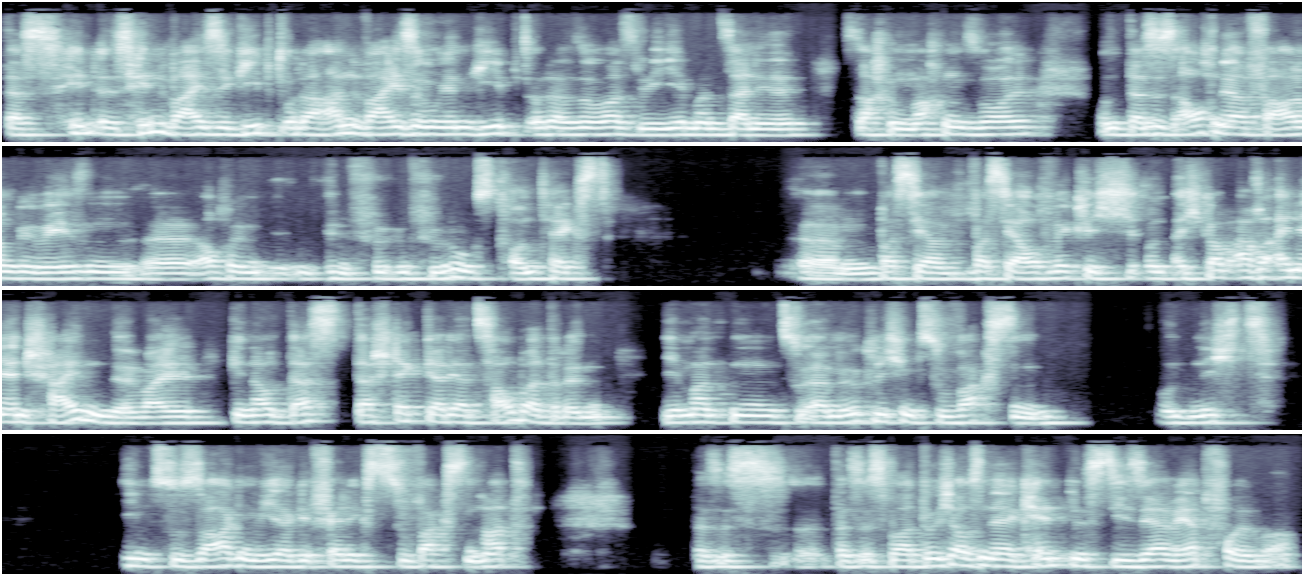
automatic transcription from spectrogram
dass es Hinweise gibt oder Anweisungen gibt oder sowas, wie jemand seine Sachen machen soll. Und das ist auch eine Erfahrung gewesen, äh, auch im, im, im Führungskontext, ähm, was ja, was ja auch wirklich, und ich glaube auch eine entscheidende, weil genau das, da steckt ja der Zauber drin, jemanden zu ermöglichen, zu wachsen und nicht ihm zu sagen, wie er gefälligst zu wachsen hat. Das ist, das ist, war durchaus eine Erkenntnis, die sehr wertvoll war.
